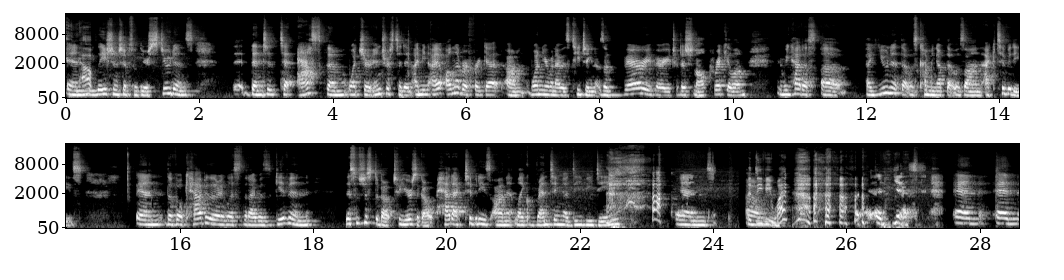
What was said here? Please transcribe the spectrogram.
and yep. relationships with your students than to, to ask them what you're interested in. I mean, I, will never forget um, one year when I was teaching, it was a very, very traditional curriculum. And we had a, a, a unit that was coming up that was on activities. And the vocabulary list that I was given this was just about two years ago, had activities on it like renting a DVD and a um, DV what? uh, yes, and and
